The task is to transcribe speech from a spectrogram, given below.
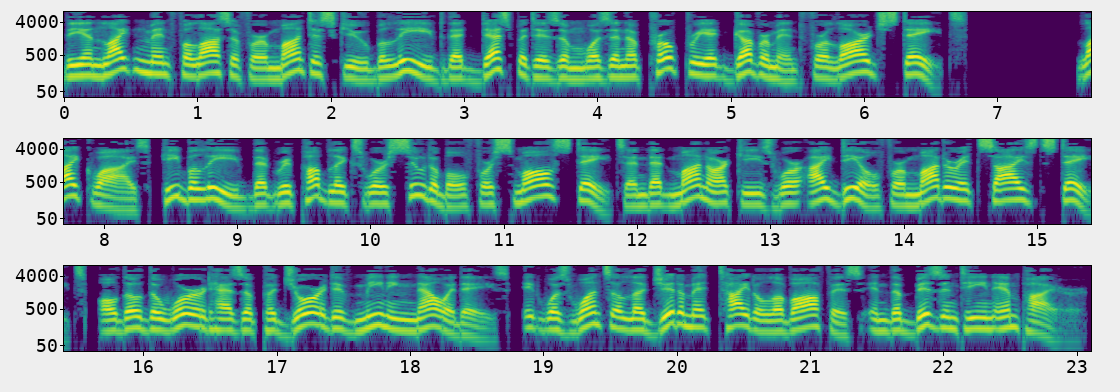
The Enlightenment philosopher Montesquieu believed that despotism was an appropriate government for large states. Likewise, he believed that republics were suitable for small states and that monarchies were ideal for moderate-sized states. Although the word has a pejorative meaning nowadays, it was once a legitimate title of office in the Byzantine Empire.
